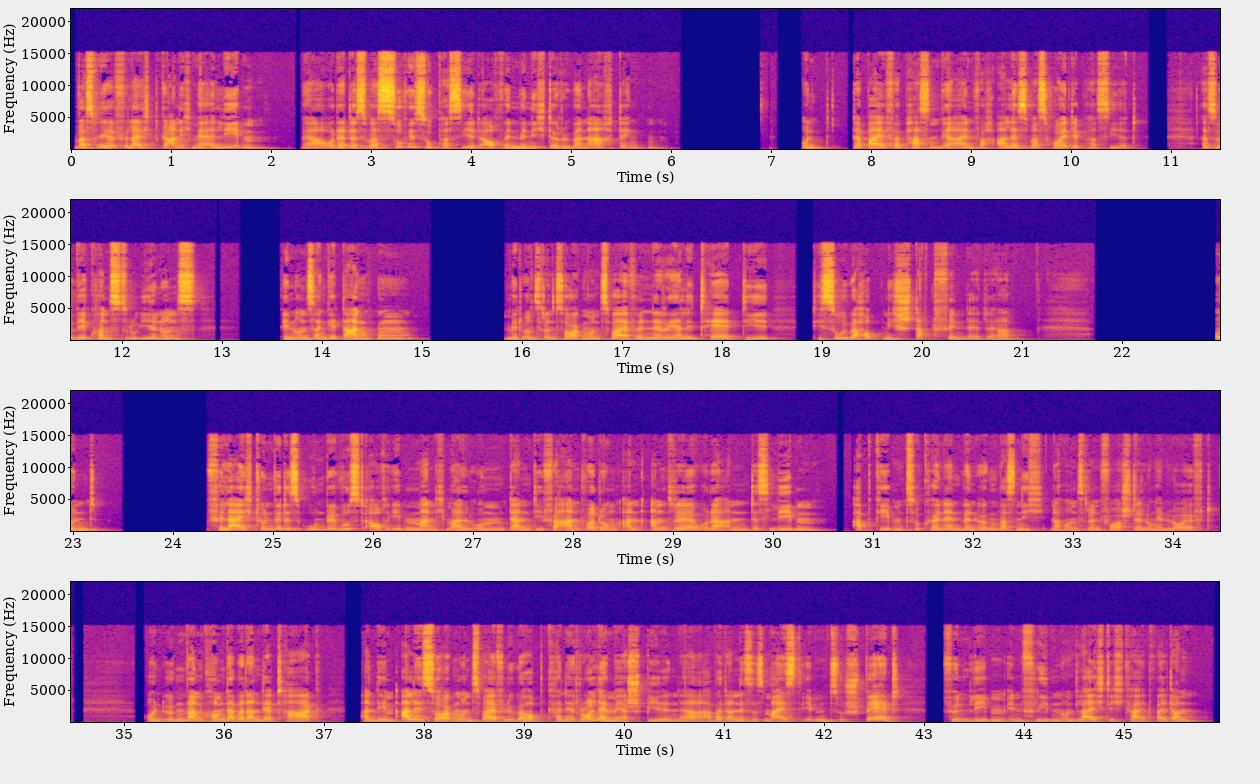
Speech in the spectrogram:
was wir vielleicht gar nicht mehr erleben. Ja, oder das, was sowieso passiert, auch wenn wir nicht darüber nachdenken. Und dabei verpassen wir einfach alles, was heute passiert. Also wir konstruieren uns in unseren Gedanken mit unseren Sorgen und Zweifeln eine Realität, die die so überhaupt nicht stattfindet. Ja? Und vielleicht tun wir das unbewusst auch eben manchmal, um dann die Verantwortung an andere oder an das Leben abgeben zu können, wenn irgendwas nicht nach unseren Vorstellungen läuft. Und irgendwann kommt aber dann der Tag, an dem alle Sorgen und Zweifel überhaupt keine Rolle mehr spielen, ja, aber dann ist es meist eben zu spät für ein Leben in Frieden und Leichtigkeit, weil dann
